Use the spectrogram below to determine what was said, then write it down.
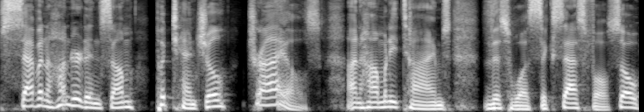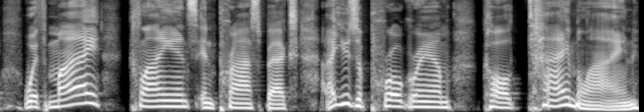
700 and some potential trials on how many times this was successful. So, with my clients and prospects, I use a program called Timeline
